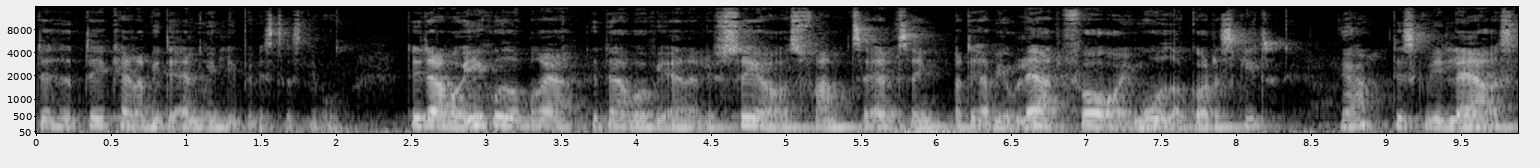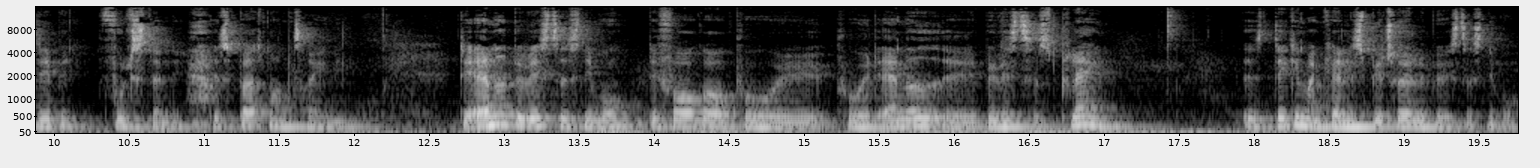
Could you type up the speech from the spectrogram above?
Det, det kalder vi det almindelige bevidsthedsniveau. Det er der, hvor egoet opererer. Det er der, hvor vi analyserer os frem til alting. Og det har vi jo lært for og imod, og godt og skidt. Ja. Det skal vi lære at slippe fuldstændig. Det er et spørgsmål om træning. Det andet bevidsthedsniveau, det foregår på, øh, på et andet øh, bevidsthedsplan, det kan man kalde det spirituelle bevidsthedsniveau.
